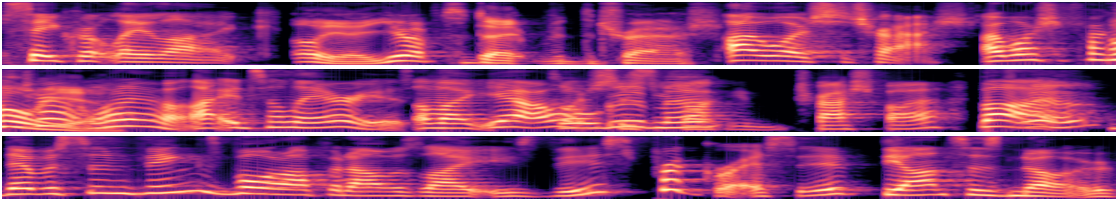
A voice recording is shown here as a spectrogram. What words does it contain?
secretly like Oh yeah, you're up to date with the trash. I watched the trash. I watched the fucking Oh, trash. yeah. Whatever. Like, it's hilarious. I'm like, yeah, I It's all good, this man. fucking trash fire. But Yeah. there were some things brought up, and I was like, is this progressive? The answer is no,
